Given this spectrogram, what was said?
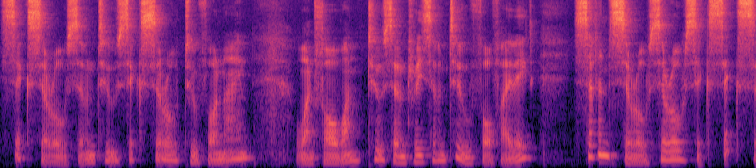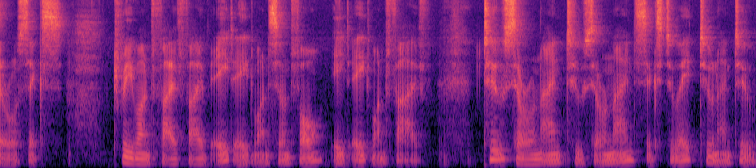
6072 60249 141 27372 458 7006606 3155 8815 8815 209 209 628 292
